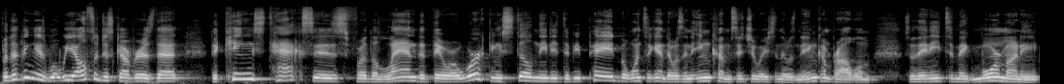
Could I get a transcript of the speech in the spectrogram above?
But the thing is, what we also discover is that the king's taxes for the land that they were working still needed to be paid. But once again, there was an income situation, there was an income problem, so they need to make more money.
